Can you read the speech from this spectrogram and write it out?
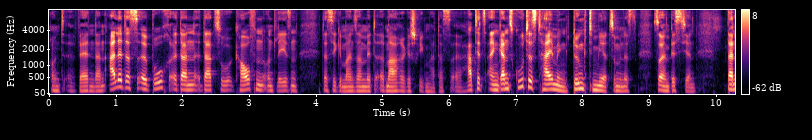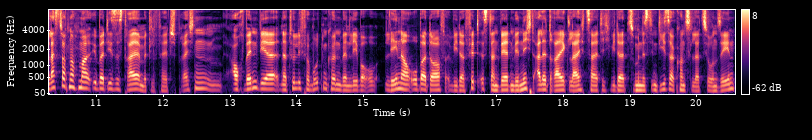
Und äh, werden dann alle das äh, Buch äh, dann dazu kaufen und lesen, das sie gemeinsam mit Mare geschrieben hat. Das hat jetzt ein ganz gutes Timing, dünkt mir zumindest so ein bisschen. Dann lass doch noch mal über dieses Dreier-Mittelfeld sprechen. Auch wenn wir natürlich vermuten können, wenn Leber, Lena Oberdorf wieder fit ist, dann werden wir nicht alle drei gleichzeitig wieder, zumindest in dieser Konstellation sehen.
